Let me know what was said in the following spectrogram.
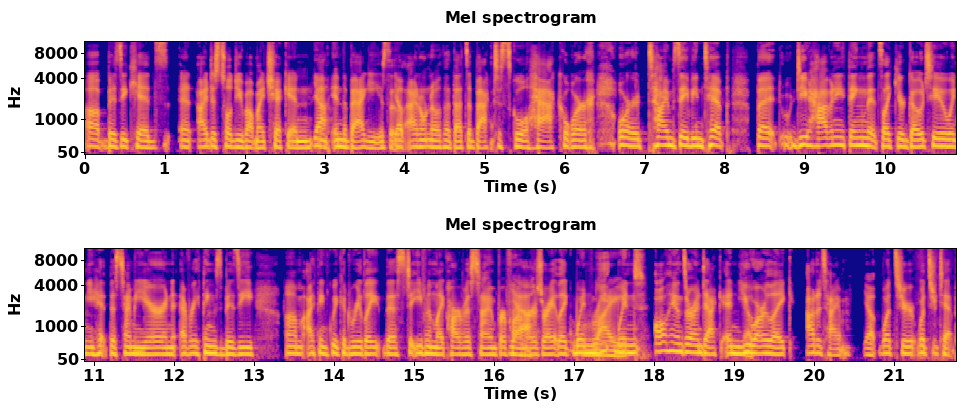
uh, busy kids, and I just told you about my chicken Yeah. in, in the baggies. Yep. I don't know that that's a back to school hack or or time saving tip, but do you have anything that's like your go to when you hit this time of year and everything's busy? Um, I think we could relate this to even like harvest time for Yeah. farmers, right? Like when you- when all hands are on deck and you are like out of time. Yep. What's your What's your tip?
